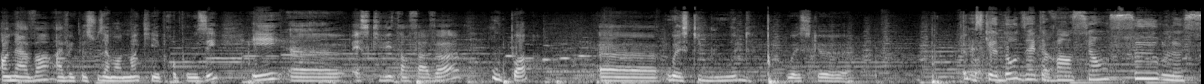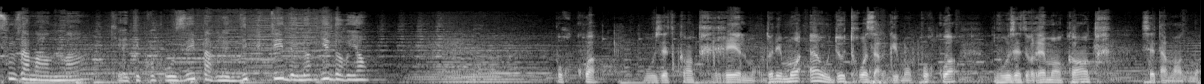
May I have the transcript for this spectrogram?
en avant avec le sous-amendement qui est proposé. Et euh, est-ce qu'il est en faveur ou pas? Euh, ou est-ce qu'il boude? Ou est-ce que... Est-ce qu'il y a d'autres interventions sur le sous-amendement qui a été proposé par le député de Laurier-Dorion? Pourquoi vous êtes contre réellement? Donnez-moi un ou deux, trois arguments. Pourquoi vous êtes vraiment contre cet amendement?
